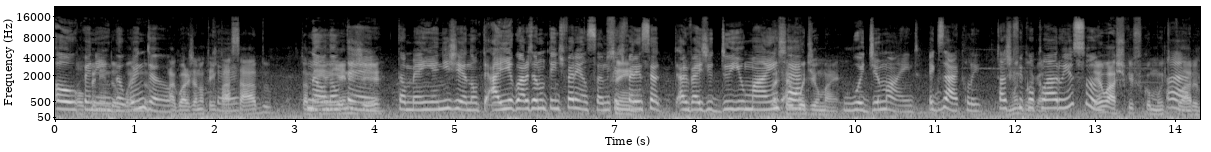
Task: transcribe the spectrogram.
opening, the, window? Agora já não tem Ok. passado, também não, não ING. tem. Também ING. Não tem. Aí agora já não tem diferença. A única Sim. diferença, é, ao invés de do you mind, Vai ser é would you mind. Would you mind? Exactly. Tu acha que Muito ficou legal. claro isso? Eu acho que ficou muito É. Uhum. claro.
